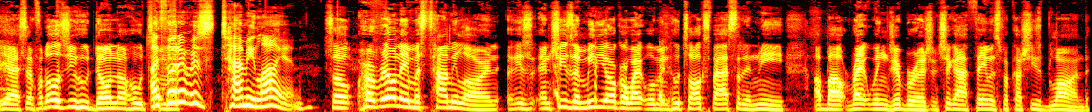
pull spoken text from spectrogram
Yes, and for those of you who don't know who I thought it was Tammy Lion. So her real name is Tomi Lahren, is- and she's a mediocre white woman who talks faster than me about right wing gibberish, and she got famous because she's blonde.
